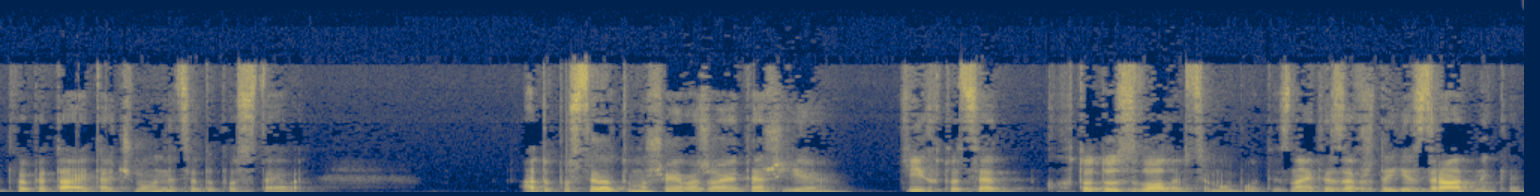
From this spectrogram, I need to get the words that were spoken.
От ви питаєте, а чому вони це допустили? А допустили, тому що я вважаю, теж є ті, хто це, хто дозволив цьому бути. Знаєте, завжди є зрадники,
